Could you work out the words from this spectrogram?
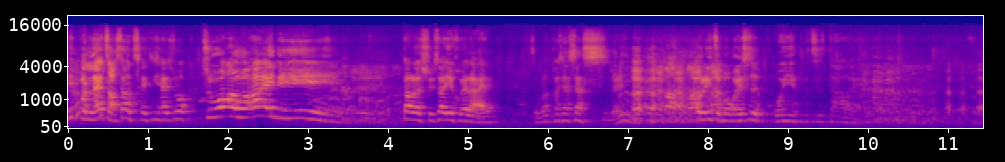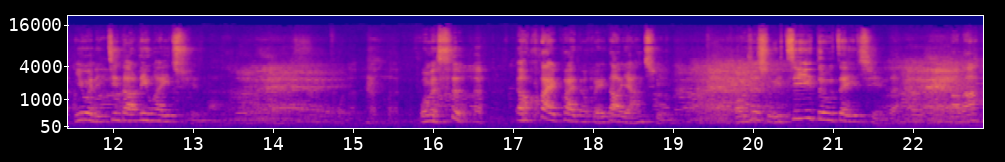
你本来早上曾经还说主啊我爱你，到了学校一回来，怎么好像像死人一样？问你怎么回事，我也不知道哎，因为你进到另外一群了。我们是要快快的回到羊群，我们是属于基督这一群的，好吗？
